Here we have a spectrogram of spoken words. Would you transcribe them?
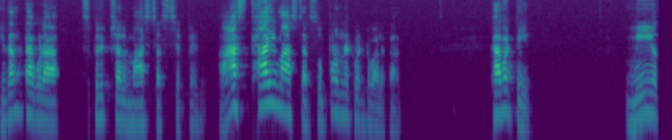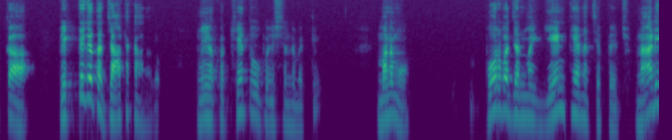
ఇదంతా కూడా స్పిరిచువల్ మాస్టర్స్ చెప్పేది. ఆ స్థాయి మాస్టర్స్ ఇప్పుడు ఉన్నటువంటి వాళ్ళు కాదు. కాబట్టి మీ యొక్క వ్యక్తిగత జాతకాలలో మీ యొక్క కేతు పొజిషన్ని బట్టి మనము పూర్వజన్మ ఏంటి అని చెప్పచ్చు నాడీ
